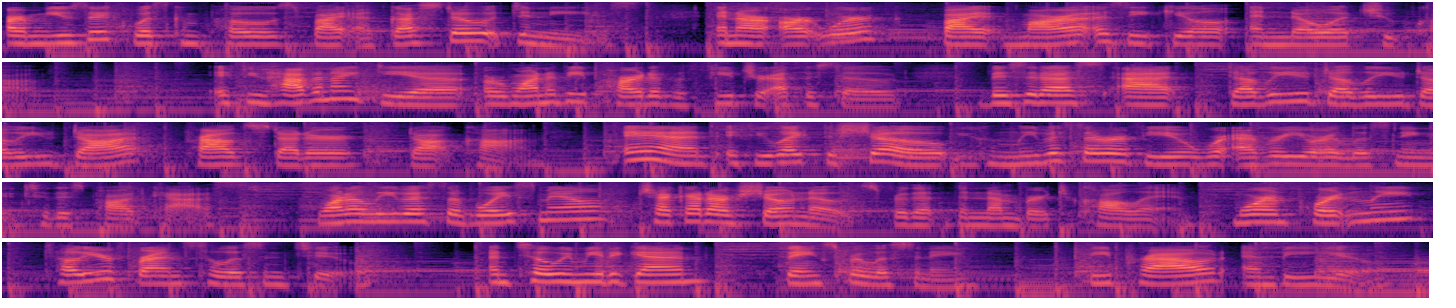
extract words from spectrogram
Our music was composed by Augusto Deniz, and our artwork by Mara Ezekiel and Noah Chupkov. If you have an idea or want to be part of a future episode, visit us at www.proudstutter.com. And if you like the show, you can leave us a review wherever you are listening to this podcast. Want to leave us a voicemail? Check out our show notes for the, the number to call in. More importantly, tell your friends to listen too. Until we meet again, thanks for listening. Be proud and be you.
